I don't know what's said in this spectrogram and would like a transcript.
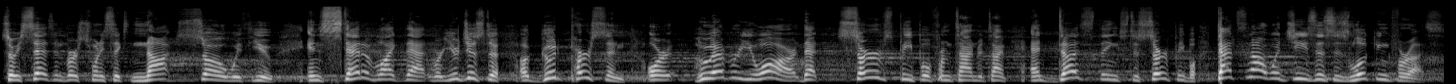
So he says in verse 26, not so with you. Instead of like that, where you're just a, a good person or whoever you are that serves people from time to time and does things to serve people, that's not what Jesus is looking for us.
